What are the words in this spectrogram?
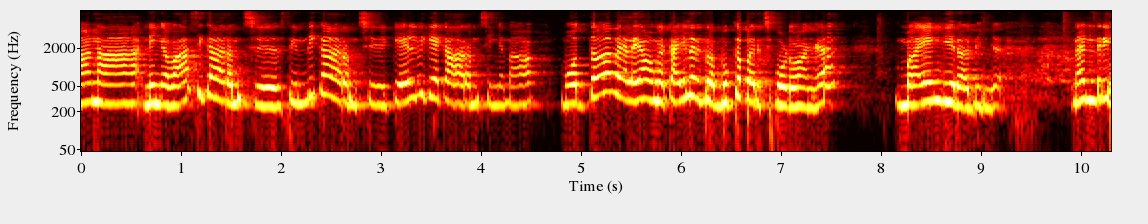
ஆனால் நீங்கள் வாசிக்க ஆரம்பிச்சு சிந்திக்க ஆரம்பிச்சு கேள்வி கேட்க ஆரம்பிச்சிங்கன்னா மொத்த வேலையாக அவங்க கையில் இருக்கிற புக்கை பறித்து போடுவாங்க. மயங்கிறாதீங்க நன்றி.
